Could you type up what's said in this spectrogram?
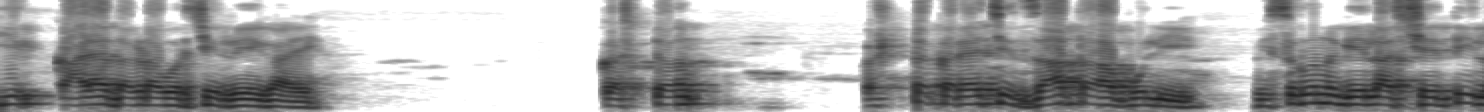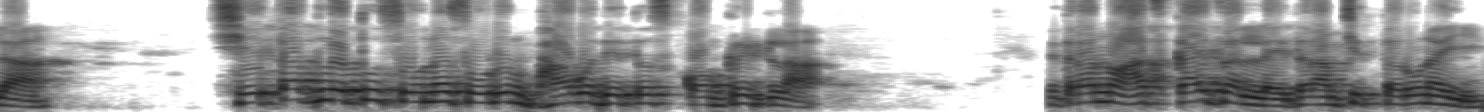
ही काळ्या दगडावरची रेग आहे. कष्ट कष्ट करायची जात आपुली. विसरून गेला शेतीला. शेतातलं तू सोनं सोडून भाव देतोस कॉन्क्रीटला. मित्रांनो आज काय चाललंय? तर आमची तरुणाई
